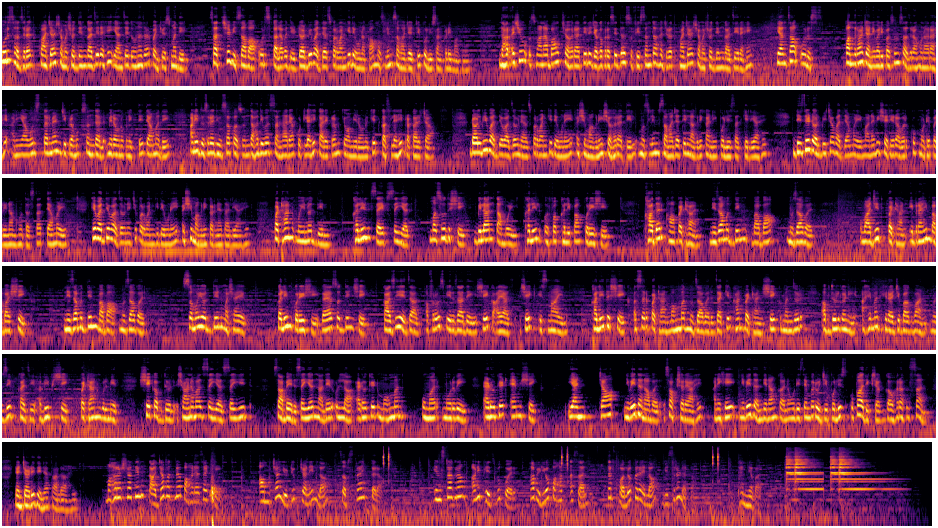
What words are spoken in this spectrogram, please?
उर्स हजरत ख्वाजा शमशुद्दीन गाझी रहे यांचे दोन हजार पंचवीसमधील सातशे विसावा उर्स कालावधीत डॉल्बी वाद्यास परवानगी देऊ नका मुस्लिम समाजाची पोलिसांकडे मागणी. धाराशिव उस्मानाबाद शहरातील जगप्रसिद्ध सुफी संत हजरत ख्वाजा शमशुद्दीन गाझी रहे यांचा उर्स पंधरा जानेवारीपासून साजरा होणार आहे आणि या उर्स दरम्यान जी प्रमुख संदल मिरवणूक निघते त्यामध्ये आणि दुसऱ्या दिवसापासून दहा दिवस चालणाऱ्या कुठल्याही कार्यक्रम किंवा मिरवणुकीत कसल्याही प्रकारच्या डॉल्बी वाद्य वाजवण्यास परवानगी देऊ नये अशी मागणी शहरातील मुस्लिम समाजातील नागरिकांनी पोलिसात केली आहे. डीजे डॉल्बीच्या वाद्यामुळे मानवी शरीरावर खूप मोठे परिणाम होत असतात. त्यामुळे हे वाद्य वाजवण्याची परवानगी देऊ नये अशी मागणी करण्यात आली आहे. पठाण मोइनुद्दीन खलील सैफ सय्यद मसूद शेख बिलाल तांबोळी खलील उर्फ खलिफा कुरेशी खादर खां पठाण निजामुद्दीन बाबा मुजावर वाजिद पठाण इब्राहिम बाबा शेख निजामुद्दीन बाबा मुजावर समयोद्दीन मशायक कलीम कुरेशी गयासुद्दीन शेख काझी एजाज अफरोज पिरजादे शेख आयाज शेख इस्माईल खालिद शेख असर पठाण मोहम्मद मुजावर जाकीर खान पठाण शेख मंजूर अब्दुल गणी Ahmad Hiraji Bagwan Mujeeb Khaji Abib Shaikh Pathan Gulmir Shaikh Abdul Shahnawaz Sayyad Sayyad Saber Sayyad Nader Ulla advocate Mohammad Umar Morwe advocate M Shaikh यांच्या निवेदनावर स्वाक्षऱ्या आहेत आणि हे निवेदन दिनांक नऊ डिसेंबर रोजी पोलीस उपअधीक्षक गौहर हसन यांच्याकडे देण्यात आलं आहे. महाराष्ट्रातील ताज्या बातम्या पाहण्यासाठी आमच्या यूट्यूब चॅनेलला सबस्क्राईब करा. इंस्टाग्राम आणि फेसबुकवर हा व्हिडिओ पाहत असाल तर फॉलो करायला विसरू नका. धन्यवाद.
